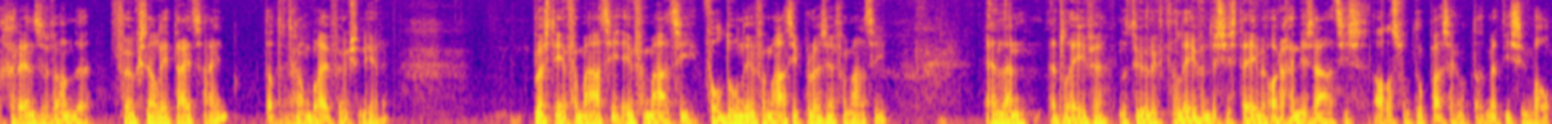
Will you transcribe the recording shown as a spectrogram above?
grenzen van de functionaliteit zijn, dat het kan blijven functioneren. Plus die informatie, informatie, voldoende informatie, plus informatie. En dan het leven natuurlijk, de levende systemen, organisaties, alles van toepassing op dat met die symbool.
